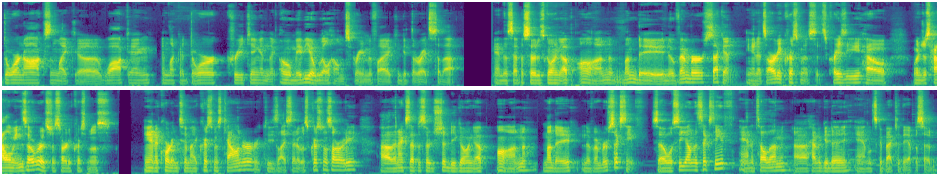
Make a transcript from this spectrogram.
door knocks and like uh, walking and like a door creaking and like oh maybe a Wilhelm scream if I can get the rights to that. And this episode is going up on Monday, November 2nd. And it's already Christmas. It's crazy how when just Halloween's over, it's just already Christmas. And according to my Christmas calendar, because I said it was Christmas already, uh, the next episode should be going up on Monday, November 16th. So we'll see you on the 16th. And until then, uh, have a good day. And let's get back to the episode.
